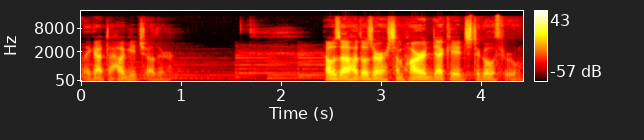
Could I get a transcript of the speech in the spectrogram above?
They got to hug each other. That was a, those are some hard decades to go through.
